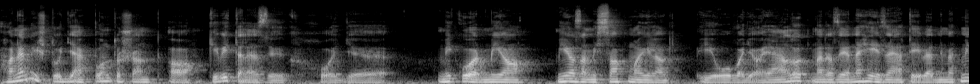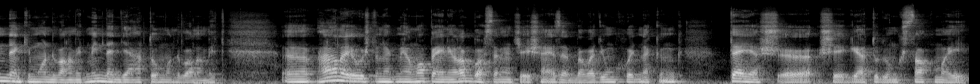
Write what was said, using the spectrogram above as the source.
Ha nem is tudják pontosan a kivitelezők, hogy mikor mi, a, mi az, ami szakmailag jó vagy ajánlott, mert azért nehéz eltévedni, mert mindenki mond valamit, minden gyártó mond valamit. Hála jó Istennek mi a Mapeinél abban a szerencsés helyzetben vagyunk, hogy nekünk teljességgel tudunk szakmai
